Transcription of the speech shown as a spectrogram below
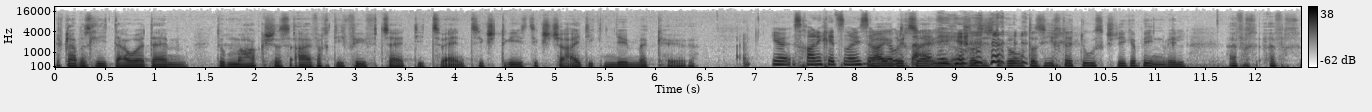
Ich glaube, es liegt auch an dem. Du magst es einfach die 15., 20., 30. Scheidung nicht mehr hören. Ja, das kann ich jetzt noch nicht so Nein, aber ich sage, also das ist der Grund, dass ich dort ausgestiegen bin, weil einfach, einfach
